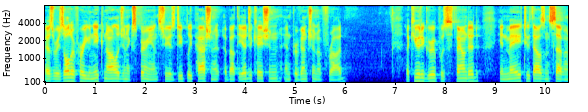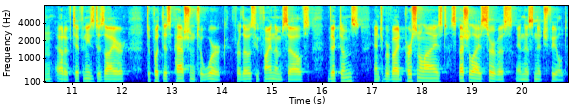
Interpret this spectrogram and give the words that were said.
As a result of her unique knowledge and experience, she is deeply passionate about the education and prevention of fraud. Acuity Group was founded in May 2007 out of Tiffany's desire to put this passion to work for those who find themselves victims and to provide personalized, specialized service in this niche field.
